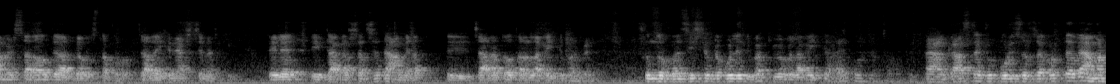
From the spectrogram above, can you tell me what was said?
আমের চারাও দেওয়ার ব্যবস্থা করো, যারা এখানে আসছেন আর কি। তাহলে এই টাকার সাথে সাথে আমের চারাটাও তারা লাগাইতে পারবেন। সুন্দর করে সিস্টেমটা বলে দিবা, কীভাবে লাগাইতে হ্যাঁ। গাছটা একটু পরিচর্যা করতে হবে। আমার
